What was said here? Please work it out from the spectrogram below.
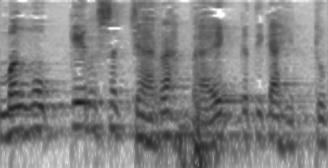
Mengukir sejarah baik ketika hidup.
